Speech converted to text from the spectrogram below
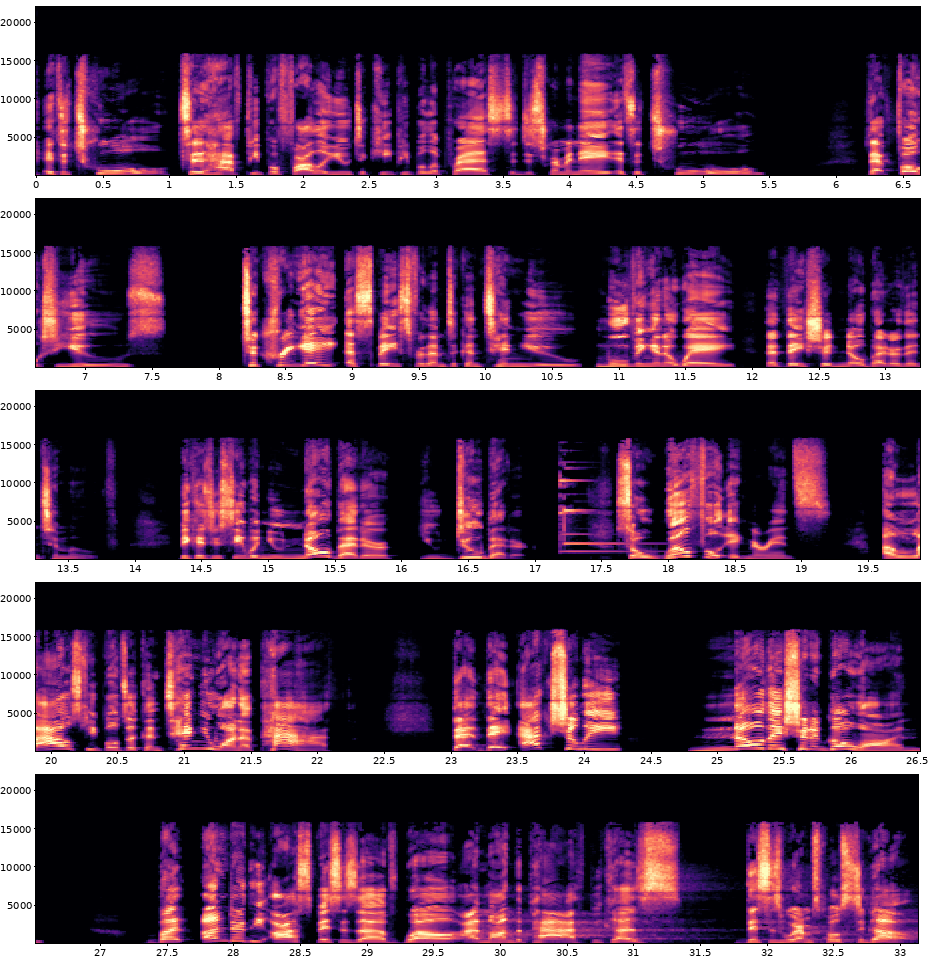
It's a tool to have people follow you, to keep people oppressed, to discriminate. It's a tool that folks use to create a space for them to continue moving in a way that they should know better than to move. Because you see, when you know better, you do better. So willful ignorance allows people to continue on a path that they actually know they shouldn't go on but under the auspices of, well, I'm on the path because this is where I'm supposed to go.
